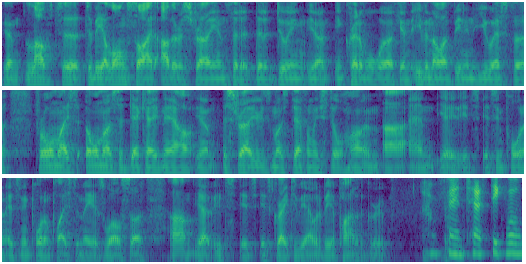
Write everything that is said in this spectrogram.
you know love to, to be alongside other Australians that are that are doing you know incredible work. And even though I've been in the US for for almost almost a decade now, you know, Australia is most definitely still home, uh, and yeah, it's it's important. It's an important place to me as well. So um, yeah, it's it's it's great to be able to be a part of the group. Oh, fantastic. Well,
